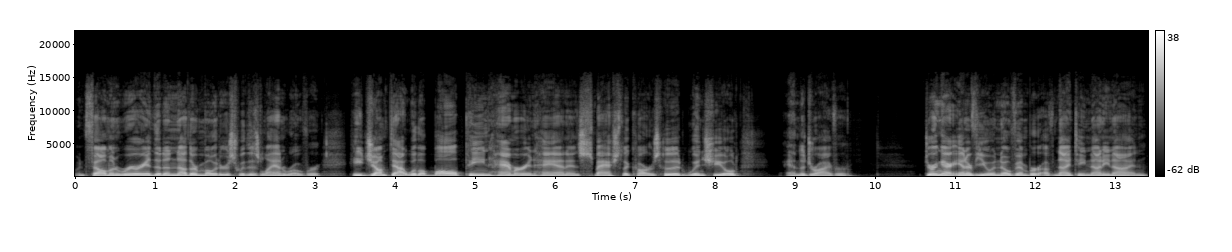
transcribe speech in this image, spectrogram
When Feldman rear ended another motorist with his Land Rover, he jumped out with a ball peen hammer in hand and smashed the car's hood, windshield, and the driver. During our interview in November of 1999,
